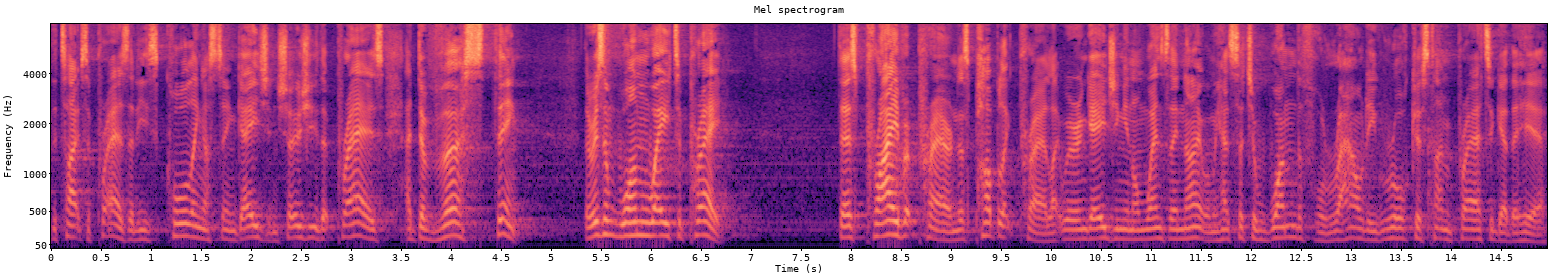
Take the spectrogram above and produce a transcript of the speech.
the types of prayers that he's calling us to engage in shows you that prayer is a diverse thing. There isn't one way to pray. There's private prayer and there's public prayer, like we were engaging in on Wednesday night when we had such a wonderful, rowdy, raucous time of prayer together here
